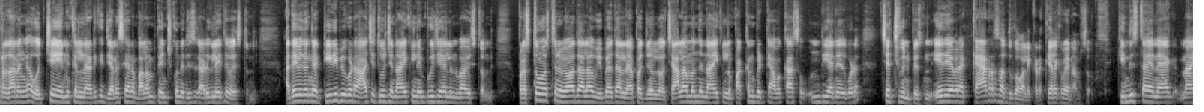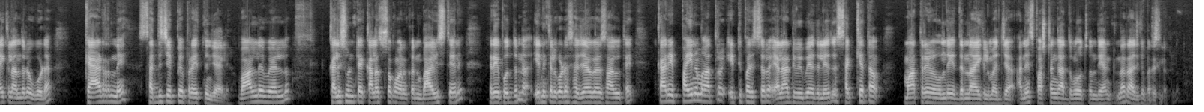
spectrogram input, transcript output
ప్రధానంగా వచ్చే ఎన్నికల నాటికి జనసేన బలం పెంచుకునే దిశగా అడుగులైతే వేస్తుంది. అదేవిధంగా టీడీపీ కూడా ఆచితూచి నాయకులను ఎంపిక చేయాలని భావిస్తుంది. ప్రస్తుతం వస్తున్న వివాదాల విభేదాల నేపథ్యంలో చాలా మంది నాయకులను పక్కన పెట్టే అవకాశం ఉంది అనేది కూడా చర్చ వినిపిస్తుంది. ఏది ఏమైనా క్యాడర్ సర్దుకోవాలి ఇక్కడ కీలకమైన అంశం. కింది స్థాయి నాయక నాయకులందరూ కూడా క్యాడర్ని సర్ది చెప్పే ప్రయత్నం చేయాలి. వాళ్ళు వీళ్ళు కలిసి ఉంటే కలసుఖం అనుకొని భావిస్తేనే రేపొద్దున్న ఎన్నికలు కూడా సజావుగా సాగుతాయి. కానీ పైన మాత్రం ఎట్టి పరిస్థితుల్లో ఎలాంటి విభేదం లేదు. సఖ్యత మాత్రమే ఉంది ఇద్దరు నాయకుల మధ్య అనేది స్పష్టంగా అర్థమవుతుంది అంటున్నారు రాజకీయ పరిశీలకులు.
